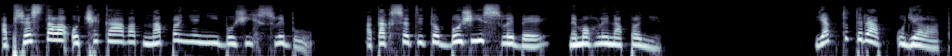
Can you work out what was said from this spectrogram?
a přestala očekávat naplnění božích slibů. A tak se tyto boží sliby nemohly naplnit. Jak to teda udělat,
